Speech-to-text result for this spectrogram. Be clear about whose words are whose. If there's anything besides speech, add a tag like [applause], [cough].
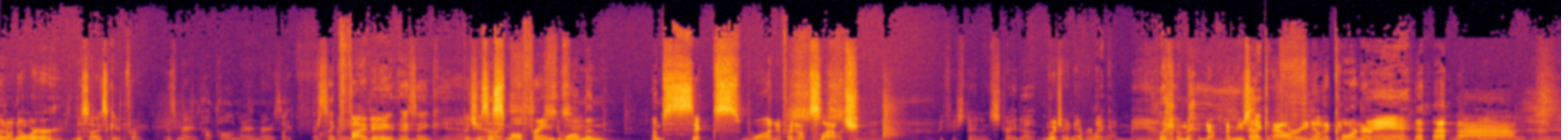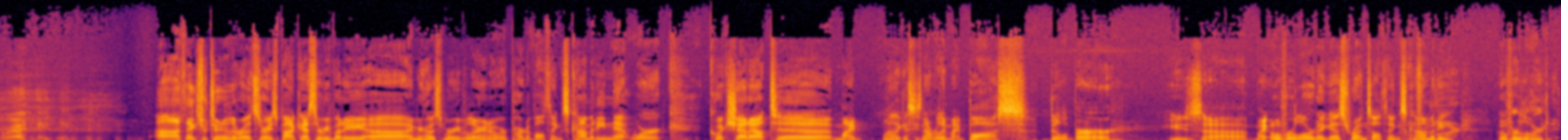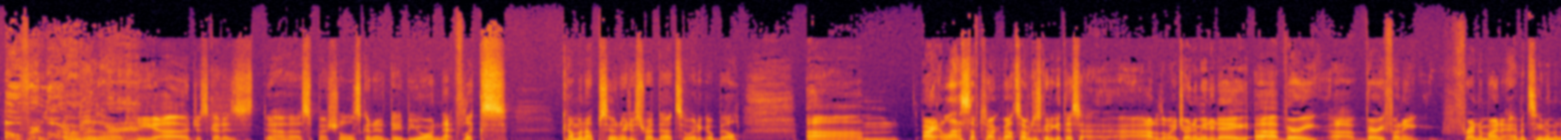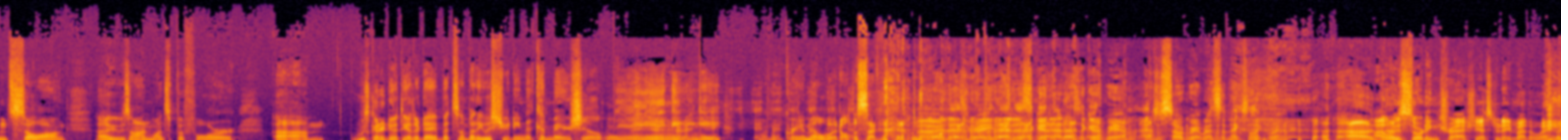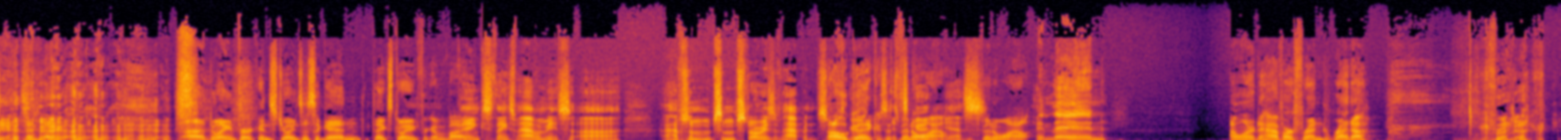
Speaker 1: I don't know where the size came from.
Speaker 2: Is Mary? How tall is Mary? Mary's like.
Speaker 1: She's like
Speaker 2: 5'8".
Speaker 1: five eight, I think.
Speaker 2: Yeah,
Speaker 1: but she's
Speaker 2: you're
Speaker 1: a
Speaker 2: like
Speaker 1: small framed
Speaker 2: 6'2".
Speaker 1: woman. I'm six one if I don't slouch,
Speaker 2: If you're standing straight up,
Speaker 1: which I never do.
Speaker 2: like
Speaker 1: do.
Speaker 2: a man.
Speaker 1: Like a man. No, I'm usually cowering in the corner.
Speaker 2: Man. [laughs]
Speaker 1: Uh, thanks for tuning in to the Road Stories podcast, everybody. Uh, I'm your host, Murray Valeriano. We're part of All Things Comedy Network. Quick shout out to my, well, I guess he's not really my boss, Bill Burr. He's uh, my overlord, I guess, runs All Things Comedy. Overlord?
Speaker 3: Overlord.
Speaker 1: Overlord. He uh, just got his uh, specials going to debut on Netflix coming up soon. I just read that, so way to go, Bill. Um, all right, a lot of stuff to talk about, so I'm just going to get this uh, out of the way. Joining me today, uh, very, uh, very funny friend of mine. I haven't seen him in so long. Uh, he was on once before. Um, was going to do it the other day, but somebody was shooting a commercial. [laughs] [laughs] Why about Graham Elwood all of a sudden? [laughs] I don't know.
Speaker 4: Oh, that's great. That is a good. That is a good gram. I just saw gram. That's an excellent gram.
Speaker 2: I was sorting trash yesterday, by the way. [laughs]
Speaker 1: Uh, Dwayne Perkins joins us again. Thanks, Dwayne, for coming by.
Speaker 4: Thanks. Thanks for having me. Uh, I have some some stories have happened. So
Speaker 1: oh,
Speaker 4: it's
Speaker 1: good, because it's been a while.
Speaker 4: Yes.
Speaker 1: It's been a while. And then I wanted to have our friend Retta,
